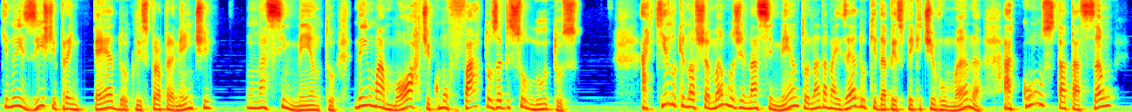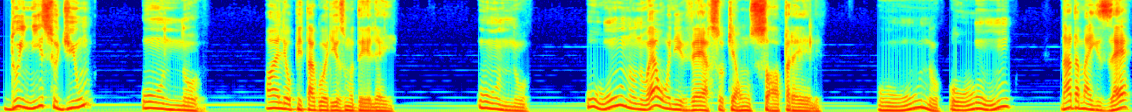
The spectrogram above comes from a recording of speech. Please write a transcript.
que não existe para Empédocles propriamente um nascimento, nem uma morte como fatos absolutos. Aquilo que nós chamamos de nascimento nada mais é do que, da perspectiva humana, a constatação do início de um uno. Olha o pitagorismo dele aí. Uno. O uno não é o universo que é um só para ele. O uno, o um, nada mais é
